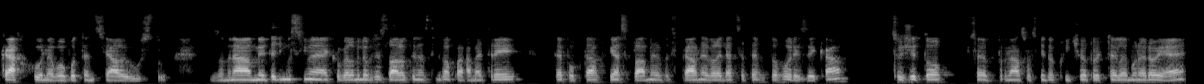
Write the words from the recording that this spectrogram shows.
krachu nebo potenciálu růstu. To znamená, my teď musíme jako velmi dobře zvládnout tyhle dva parametry, té poptávky a správné, správné validace toho rizika, což je to, co je pro nás vlastně to klíčové, proč tady Monero je,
